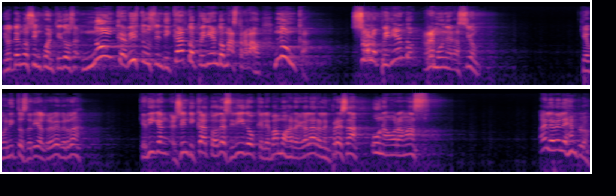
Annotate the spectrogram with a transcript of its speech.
Yo tengo 52 años. Nunca he visto un sindicato pidiendo más trabajo. Nunca. Solo pidiendo remuneración. Qué bonito sería al revés, ¿verdad? Que digan, el sindicato ha decidido que le vamos a regalar a la empresa una hora más. Ahí le ve el ejemplo.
